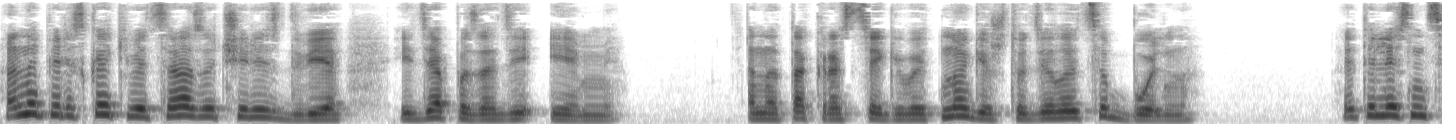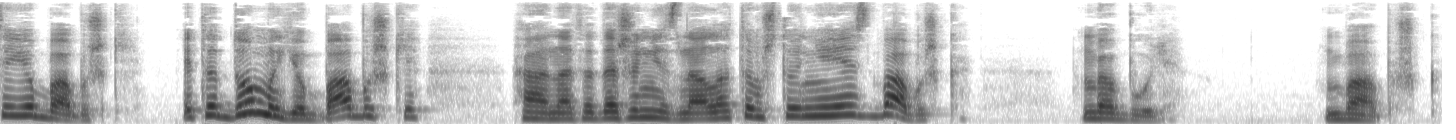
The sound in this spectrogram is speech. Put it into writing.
Она перескакивает сразу через две, идя позади Эмми. Она так растягивает ноги, что делается больно. Это лестница ее бабушки. Это дом ее бабушки. А она-то даже не знала о том, что у нее есть бабушка. Бабуля. Бабушка.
